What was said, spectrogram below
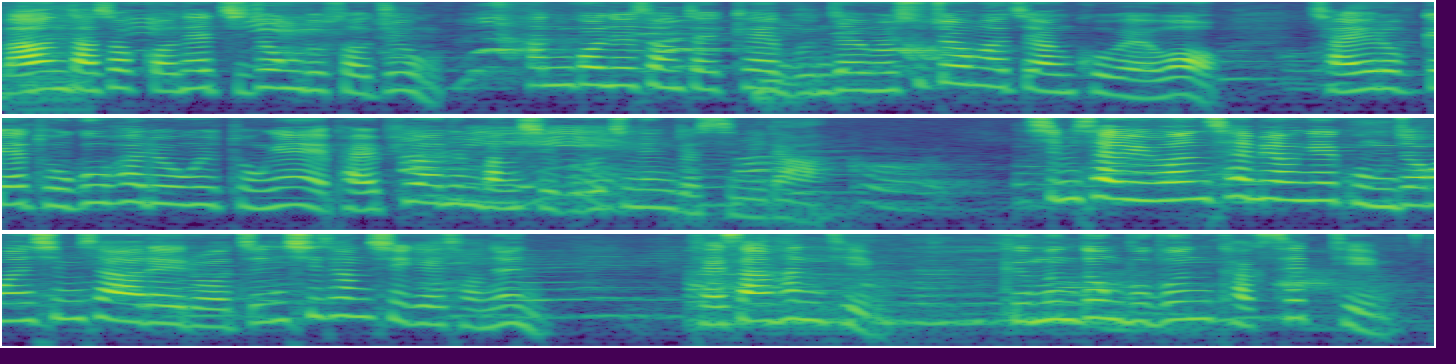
45건의 지정 도서 중 한 권을 선택해 문장을 수정하지 않고 외워 자유롭게 도구 활용을 통해 발표하는 방식으로 진행됐습니다. 심사위원 3명의 공정한 심사 아래 이루어진 시상식에서는 대상 한 팀, 금운동 부분 각 3팀,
